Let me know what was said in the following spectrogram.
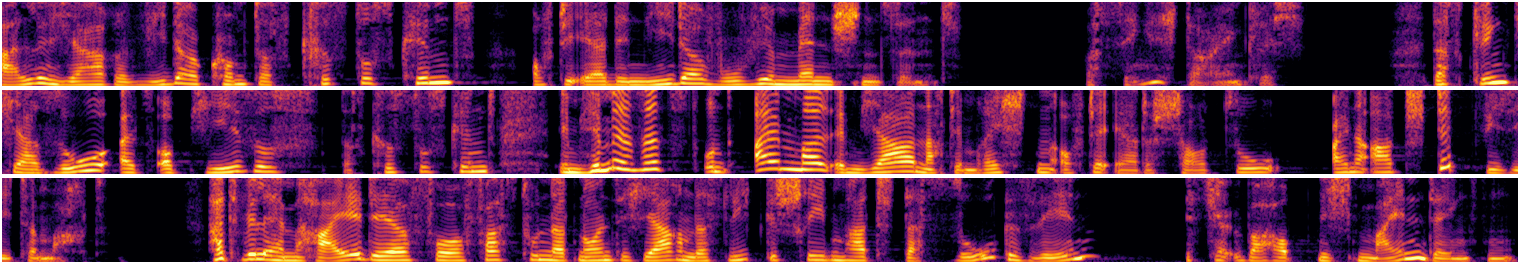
Alle Jahre wieder kommt das Christuskind auf die Erde nieder, wo wir Menschen sind. Was singe ich da eigentlich? Das klingt ja so, als ob Jesus, das Christuskind, im Himmel sitzt und einmal im Jahr nach dem Rechten auf der Erde schaut, so eine Art Stippvisite macht. Hat Wilhelm Hay, der vor fast 190 Jahren das Lied geschrieben hat, das so gesehen? Ist ja überhaupt nicht mein Denken.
